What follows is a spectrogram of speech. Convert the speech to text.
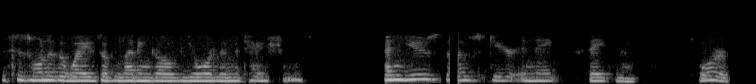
This is one of the ways of letting go of your limitations and use those dear innate statements or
